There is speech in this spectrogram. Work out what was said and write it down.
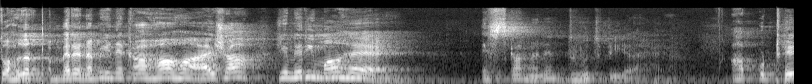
तो हज़रत, मेरे नबी ने कहा हाँ हाँ आयशा ये मेरी माँ है। इसका मैंने दूध पिया है। आप उठे,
